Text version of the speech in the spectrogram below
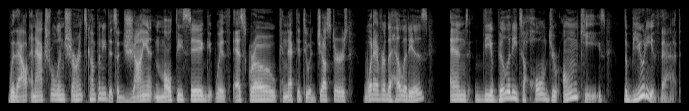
without an actual insurance company that's a giant multi sig with escrow connected to adjusters, whatever the hell it is, and the ability to hold your own keys, the beauty of that,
